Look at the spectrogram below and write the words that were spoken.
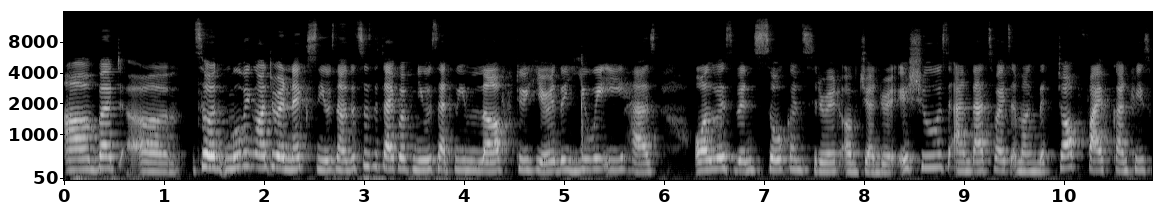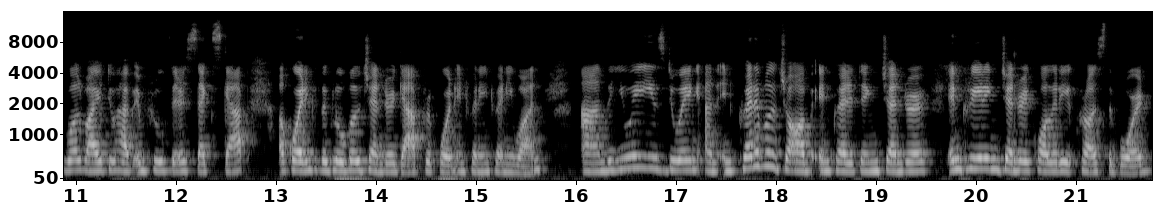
Um, but um, so moving on to our next news. Now, this is the type of news that we love to hear. The UAE has always been so considerate of gender issues, and that's why it's among the top five countries worldwide to have improved their sex gap, according to the Global Gender Gap Report in 2021. And the UAE is doing an incredible job in crediting gender, in creating gender equality across the board,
